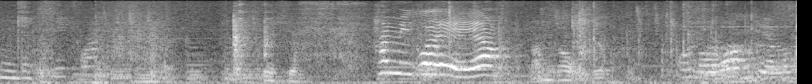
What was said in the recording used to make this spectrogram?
嗯。哈密瓜也要。咱们看我这。姥姥点了吗？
